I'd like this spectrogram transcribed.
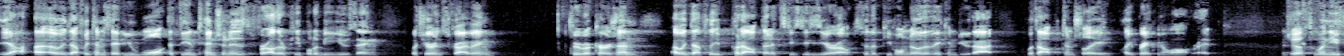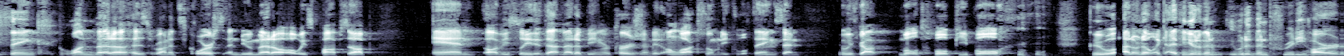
yeah, I, I, would definitely tend to say if you want, if the intention is for other people to be using what you're inscribing through recursion, I would definitely put out that it's CC zero so that people know that they can do that without potentially like breaking a law, right? Just when you think one meta has run its course, a new meta always pops up. And obviously, that, that meta being recursion, it unlocks so many cool things. And we've got multiple people who I don't know. Like, I think it would have been it would have been pretty hard.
